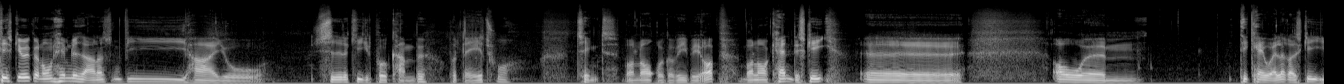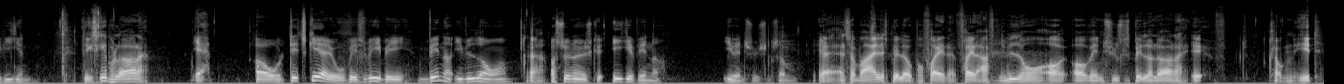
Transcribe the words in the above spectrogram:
det skal jo ikke være nogen hemmelighed, Anders. Vi har jo siddet og kigget på kampe, på datoer, tænkt, hvornår rykker VB op, hvornår kan det ske. Øh, og øhm, det kan jo allerede ske i weekenden. Det kan ske på lørdag. Og det sker jo, hvis VB vinder i Hvidovre, Ja. og Sønderjyske ikke vinder i Vendsyssel. Som, Ja, altså Vejle spiller jo på fredag, fredag aften i Hvidovre, og, og Vendsyssel spiller lørdag eh, klokken 1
